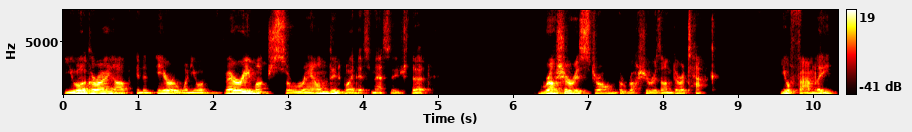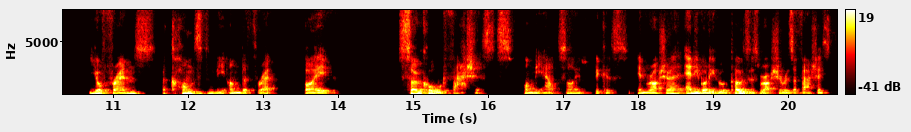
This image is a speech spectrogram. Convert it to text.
You are growing up in an era when you are very much surrounded by this message that Russia is strong, but Russia is under attack. Your family, your friends are constantly under threat by so called fascists on the outside, because in Russia, anybody who opposes Russia is a fascist,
